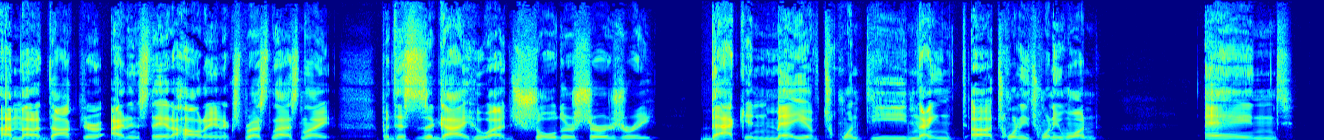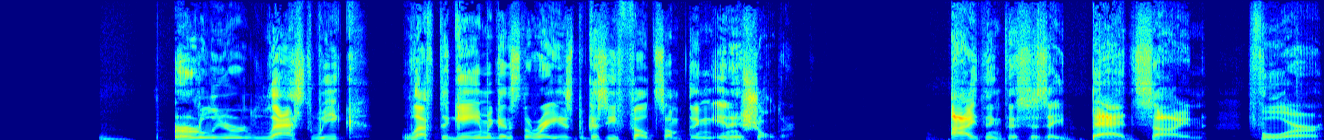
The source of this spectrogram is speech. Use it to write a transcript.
I'm not a doctor. I didn't stay at a Holiday Inn Express last night, but this is a guy who had shoulder surgery back in May of 29, uh, 2021. And earlier last week, left the game against the Rays because he felt something in his shoulder. I think this is a bad sign for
